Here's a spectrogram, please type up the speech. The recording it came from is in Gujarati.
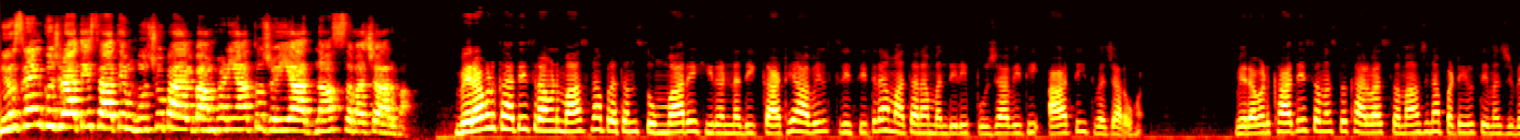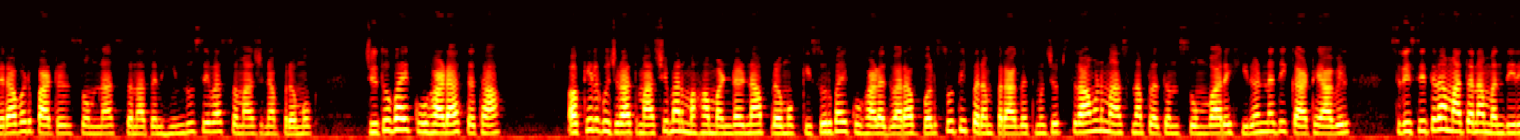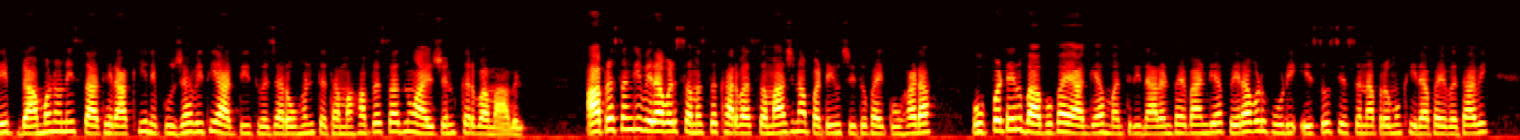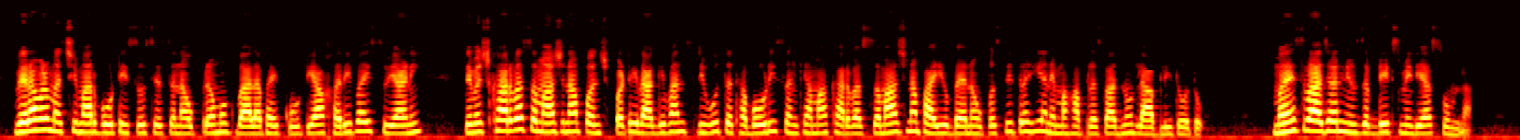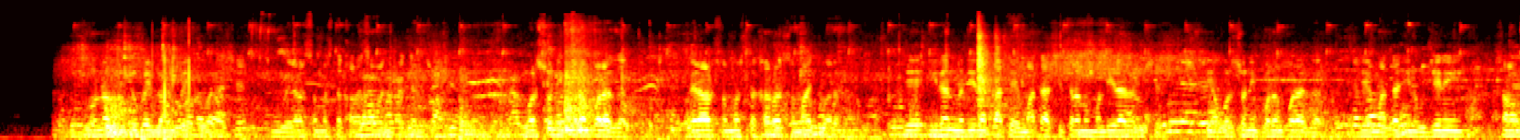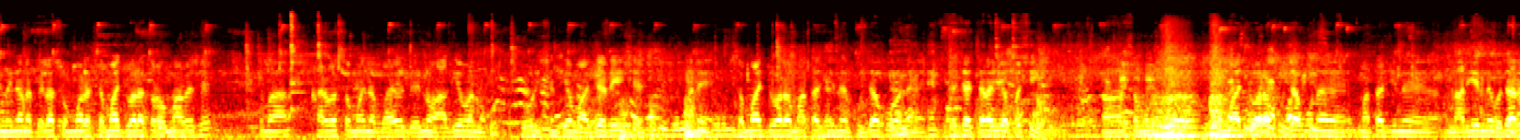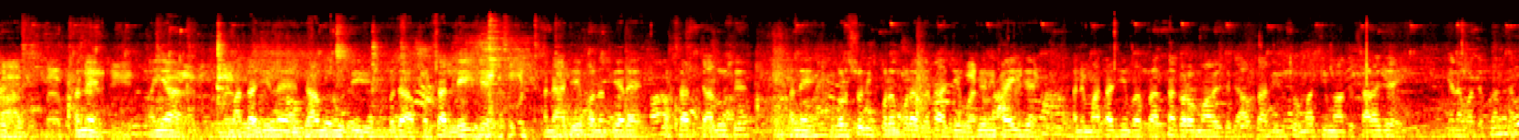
ન્યૂઝલેન્ડ ગુજરાતી સાથે હું છું પાયલ બામભણિયા. તો જોઈએ આજના સમાચારમાં. વેરાવળ ખાતે શ્રાવણ માસના પ્રથમ સોમવારે હિરણ નદી કાંઠે આવેલ શ્રી શીતળા માતાના મંદિરે પૂજાવિધિ આરતી, ધ્વજારોહણ. વેરાવળ ખાતે સમસ્ત ખારવા સમાજના પટેલ તેમજ વેરાવળ પાટણ સોમનાથ સનાતન હિન્દુ સેવા સમાજના પ્રમુખ જીતુભાઈ કુહાડા તથા અખિલ ગુજરાત માછીમાર મહામંડળના પ્રમુખ કિશોરભાઈ કુહાડા દ્વારા વર્ષોથી પરંપરાગત મુજબ શ્રાવણ માસના પ્રથમ સોમવારે હિરણ નદી કાંઠે આવેલ શ્રી શીતળા માતાના મંદિરે બ્રાહ્મણોને સાથે રાખી અને પૂજાવિધિ, આરતી, ધ્વજારોહણ તથા મહાપ્રસાદનું આયોજન કરવામાં આવેલ. આ પ્રસંગે વેરાવળ સમસ્ત ખારવા સમાજના પટેલ જીતુભાઈ કુહાડા, ઉપપટેલ બાબુભાઈ આગ્યા, મંત્રી નારણભાઈ બાંડિયા, વેરાવળ હોડી એસોસિએશનના પ્રમુખ હીરાભાઈ વધાવી, વેરાવળ મચ્છીમાર બોટ એસોસિએશનના ઉપપ્રમુખ બાલાભાઈ કોટિયા, હરિભાઈ સુયાણી તેમજ ખારવા સમાજના પંચ પટેલ આગેવાન શ્રીઓ તથા બહોળી સંખ્યામાં ખારવા સમાજના ભાઈઓ બહેનો ઉપસ્થિત રહી અને મહાપ્રસાદનો લાભ લીધો હતો. Mahesh Vaja, news updates media, Somnath. મારું નામ જીતુભાઈ છે. હું વેરાવળ સમસ્ત ખારવા સમાજનો વર્ષોની પરંપરાગત વેરાવળ સમસ્ત ખારવા સમાજ દ્વારા જે હિરણ નદીના કાંઠે માતા સીતરાનું મંદિર આવેલું છે, ત્યાં વર્ષોની પરંપરાગત જે માતાજીની ઉજ્જૈની શ્રાવણ મહિનાના પહેલાં સોમવારે સમાજ દ્વારા કરવામાં આવે છે. એમાં ખારવા સમાજના ભાઈઓ, બહેનો, આગેવાનો થોડી સંખ્યામાં હાજર રહી છે અને સમાજ દ્વારા માતાજીને પૂજાપો અને ધજા ચડાવ્યા પછી સમગ્ર સમાજ દ્વારા પૂજાપોને માતાજીને નારિયેળને વધારે છે અને અહીંયા માતાજીને ધામધૂમથી બધા પ્રસાદ લે છે અને આજે પણ અત્યારે પ્રસાદ ચાલુ છે અને વર્ષોની પરંપરાગત આ જે ઉજવણી થાય છે અને માતાજી પર પ્રાર્થના કરવામાં આવે છે કે આવતા દિવસો માછીમાં સારા જાય, એના માટે પ્રાર્થના.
